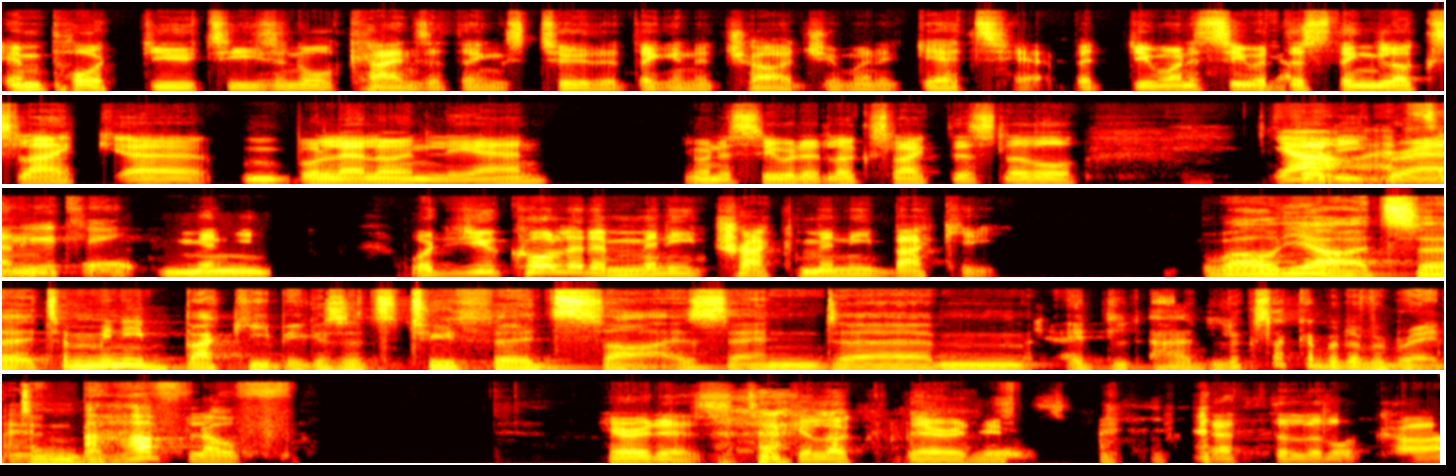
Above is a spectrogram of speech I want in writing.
import duties and all kinds of things too that they're going to charge you when it gets here. But do you want to see what Yeah. this thing looks like, uh, Bulelo and Leigh-Ann? You want to see what it looks like? This little Yeah, thirty grand uh, absolutely. mini. What did you call it? A mini truck, mini bakkie. well, yeah, it's a it's a mini bakkie because it's two thirds size and um, it, uh, it looks like a bit of a bread tin, A but half loaf. Here it is. Take a look. there it is. That's the little car.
